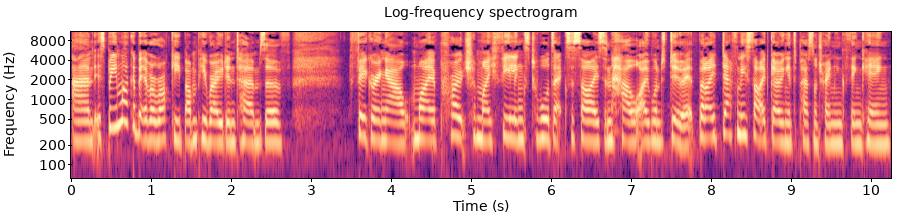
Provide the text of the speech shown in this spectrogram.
And it's been like a bit of a rocky, bumpy road in terms of figuring out my approach and my feelings towards exercise and how I want to do it. But I definitely started going into personal training thinking,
